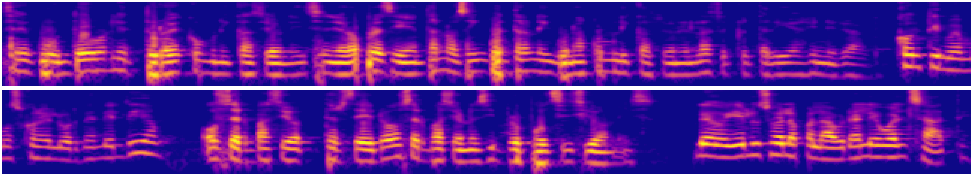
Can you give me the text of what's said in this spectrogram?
Segundo, lectura de comunicaciones. Señora Presidenta, no se encuentra ninguna comunicación en la Secretaría General. Continuemos con el orden del día. Observación, tercero, observaciones y proposiciones. Le doy el uso de la palabra a Leo Alzate.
